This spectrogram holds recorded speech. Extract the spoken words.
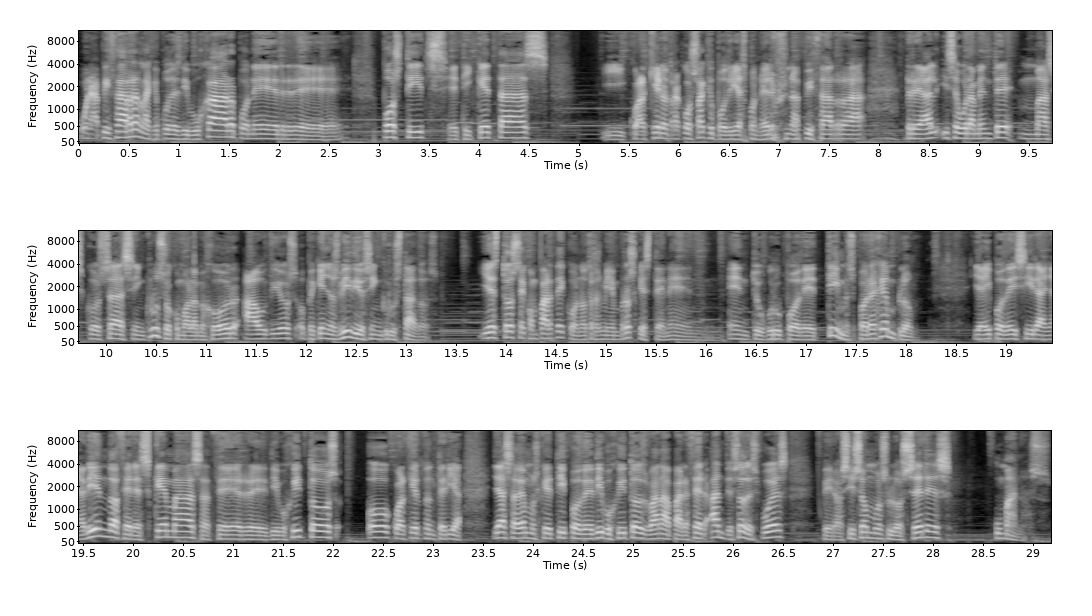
una pizarra en la que puedes dibujar, poner eh, post-its, etiquetas y cualquier otra cosa que podrías poner en una pizarra real y seguramente más cosas incluso como a lo mejor audios o pequeños vídeos incrustados. Y esto se comparte con otros miembros que estén en, en tu grupo de Teams, por ejemplo. Y ahí podéis ir añadiendo, hacer esquemas, hacer eh, dibujitos o cualquier tontería. Ya sabemos qué tipo de dibujitos van a aparecer antes o después, pero así somos los seres humanos.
